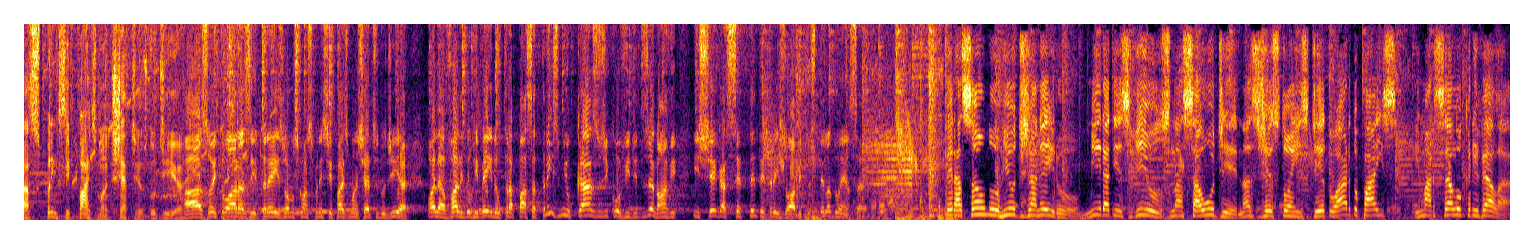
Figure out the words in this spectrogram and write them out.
As principais manchetes do dia. Às 8 horas e 3, vamos com as principais manchetes do dia. Olha, Vale do Ribeiro ultrapassa 3 mil casos de Covid-19 e chega a 73 óbitos pela doença. Operação no Rio de Janeiro mira desvios na saúde nas gestões de Eduardo Paes e Marcelo Crivella.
